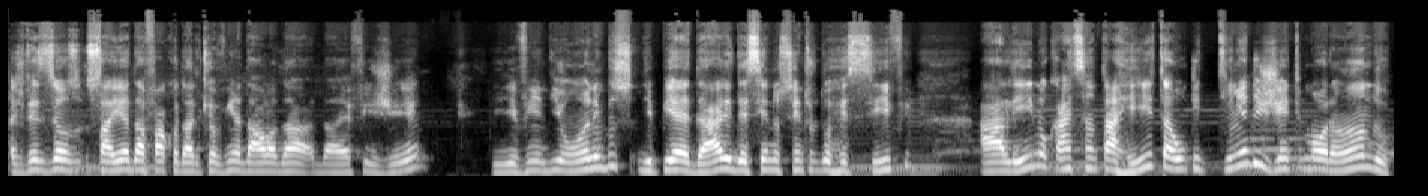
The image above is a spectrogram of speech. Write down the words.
Às vezes eu saía da faculdade que eu vinha da aula da, da FG, e vinha de ônibus, de Piedade, descia no centro do Recife. Ali no carro de Santa Rita, o que tinha de gente morando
